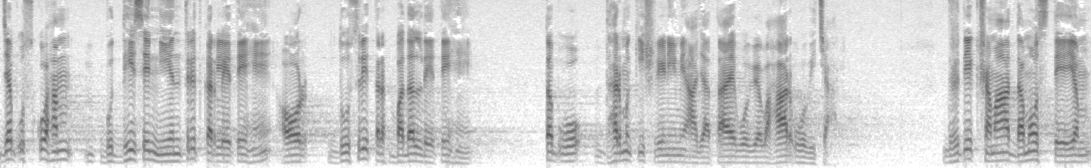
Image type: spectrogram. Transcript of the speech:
जब उसको हम बुद्धि से नियंत्रित कर लेते हैं और दूसरी तरफ़ बदल देते हैं, तब वो धर्म की श्रेणी में आ जाता है, वो व्यवहार, वो विचार। धृति क्षमा दमोस्तेयम।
